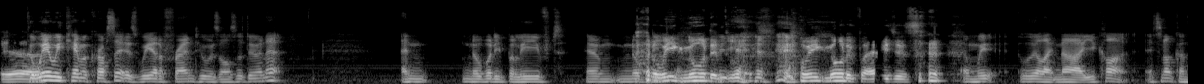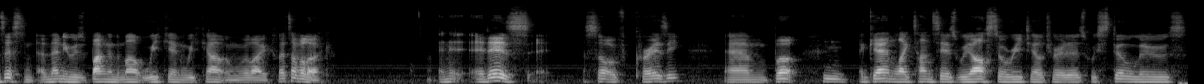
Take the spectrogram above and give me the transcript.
yeah. the way we came across it is we had a friend who was also doing it, and nobody believed him. Nobody. we ignored him. Yeah. we ignored him for ages. and we we were like, nah, you can't. It's not consistent. And then he was banging them out week in, week out, and we were like, let's have a look. And it, it is sort of crazy, um, but Hmm. again, like Tan says, we are still retail traders. We still lose.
